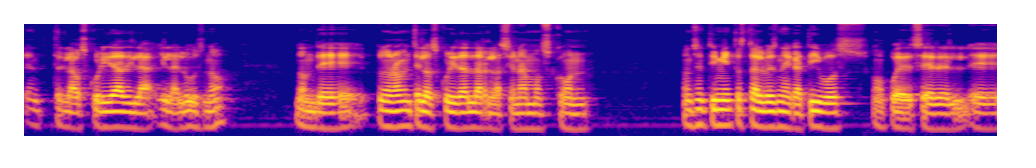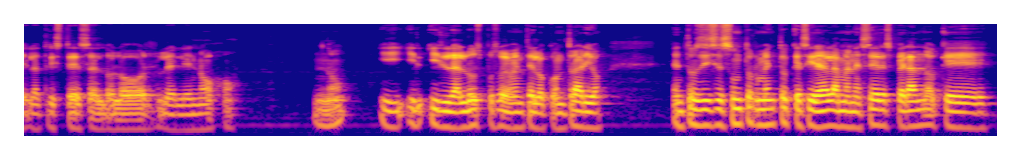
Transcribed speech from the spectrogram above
entre la oscuridad y la, y la luz, ¿no? Donde pues, normalmente la oscuridad la relacionamos con, con sentimientos tal vez negativos, como puede ser eh, la tristeza, el dolor, el, enojo. ¿no? Y, la luz, pues obviamente lo contrario. Entonces dices, un tormento que se irá al amanecer esperando que,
